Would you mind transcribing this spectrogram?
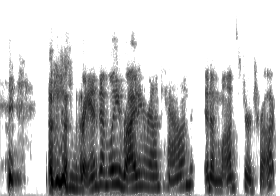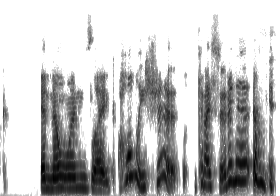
he's just randomly riding around town in a monster truck, and no one's like, holy shit, can I sit in it?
